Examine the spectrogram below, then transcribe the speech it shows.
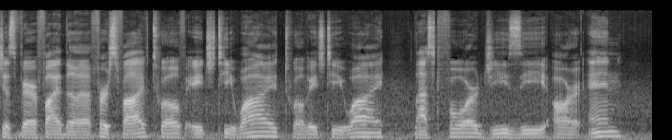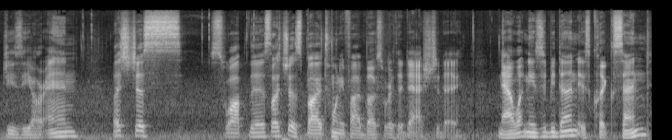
just verify the first five, 12HTY, 12HTY, last four, GZRN, GZRN. Let's just swap this. Let's just buy 25 bucks worth of Dash today. Now what needs to be done is click send.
